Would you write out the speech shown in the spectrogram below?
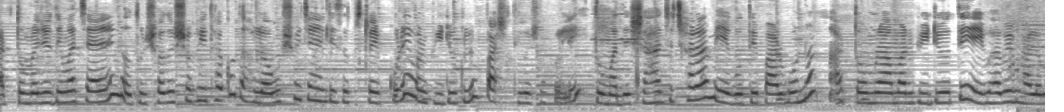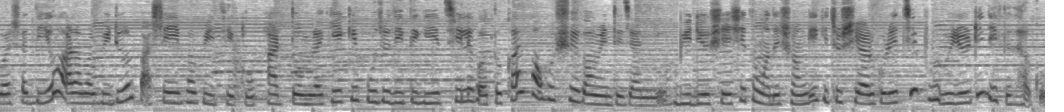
আর তোমরা যদি আমার চ্যানেলে নতুন সদস্য হয়ে থাকো, তাহলে অবশ্যই চ্যানেলটি সাবস্ক্রাইব করে আমার ভিডিওগুলোর পাশে থেকে সকলেই তোমাদের সাহায্য ছাড়া আমি এগোতে পারব না। আর তোমরা আমার ভিডিওতে এইভাবে ভালোবাসা দিও আর আমার ভিডিওর পাশে এইভাবেই থেকো। আর তোমরা কে কে পুজো দিতে গিয়েছিলে গতকাল, অবশ্যই কমেন্টে জানিও। ভিডিও শেষে তোমাদের সঙ্গে কিছু শেয়ার করেছি, পুরো ভিডিওটি দেখতে থাকো।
